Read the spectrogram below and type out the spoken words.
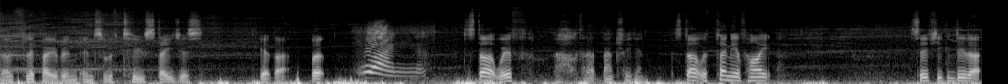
no, flip over in, in sort of two stages. Get that? But One. to start with, oh, look at that battery again. Start with plenty of height. See if you can do that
